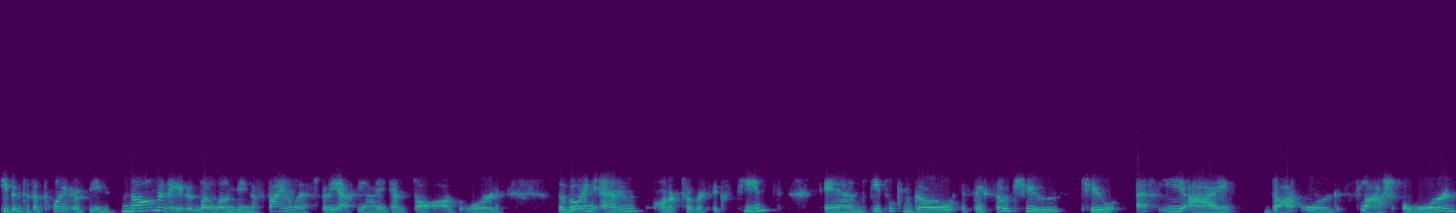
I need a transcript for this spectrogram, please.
even to the point of being nominated, let alone being a finalist for the FEI Against All Odds Award. The voting ends on October 16th. And people can go, if they so choose, to fei.org slash awards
